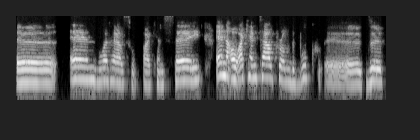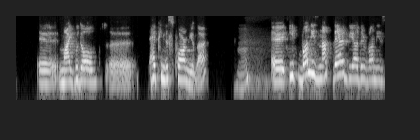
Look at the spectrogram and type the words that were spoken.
Uh, and what else I can say? And oh, I can tell from the book uh, the my good old happiness formula. Mm-hmm. Uh, if one is not there, the other one is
